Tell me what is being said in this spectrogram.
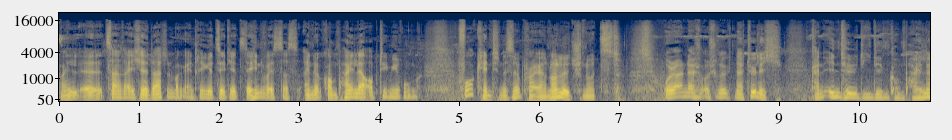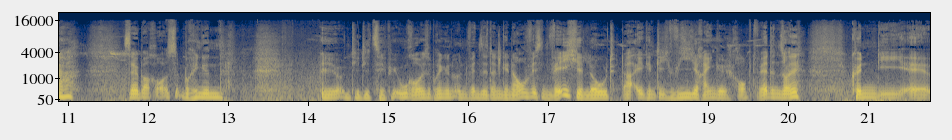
Weil äh, zahlreiche Datenbank-Einträge zählt jetzt der Hinweis, dass eine Compiler-Optimierung Vorkenntnisse, Prior Knowledge nutzt. Oder anders ausgedrückt, natürlich kann Intel die den Compiler selber rausbringen äh, und die die CPU rausbringen. Und wenn sie dann genau wissen, welche Load da eigentlich wie reingeschraubt werden soll, können die äh,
